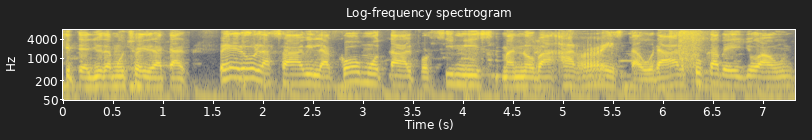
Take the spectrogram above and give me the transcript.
que te ayuda mucho a hidratar, pero la sábila como tal por sí misma no va a restaurar tu cabello a un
